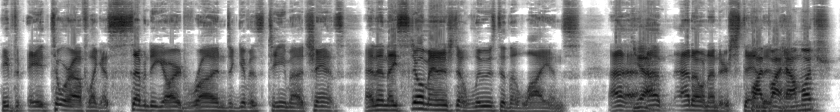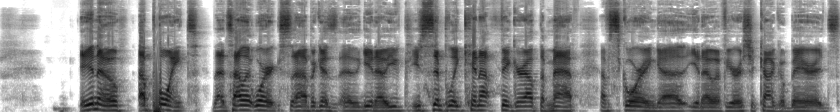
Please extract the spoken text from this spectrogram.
He, th- he tore off like a seventy yard run to give his team a chance, and then they still managed to lose to the Lions. I, yeah. I, I don't understand. By, by how much? You know, a point. That's how it works. Uh, because, uh, you know, you, you simply cannot figure out the math of scoring. Uh, you know, if you're a Chicago Bear, it's,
